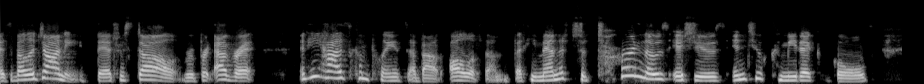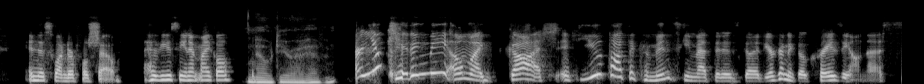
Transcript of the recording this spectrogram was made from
Isabella Adjani, Beatrice Dalle, Rupert Everett, and he has complaints about all of them, but he managed to turn those issues into comedic gold in this wonderful show. Have you seen it, Michael? No, dear, I haven't. Are you kidding me? Oh my gosh. If you thought the Kominsky method is good, you're going to go crazy on this.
